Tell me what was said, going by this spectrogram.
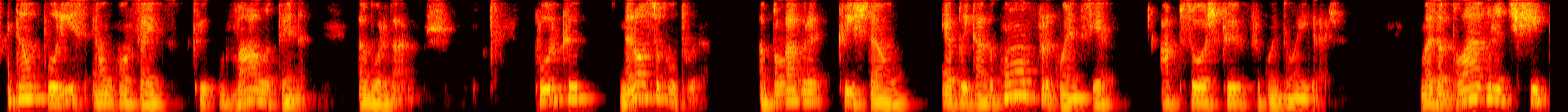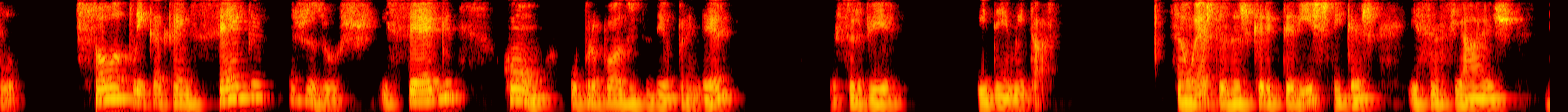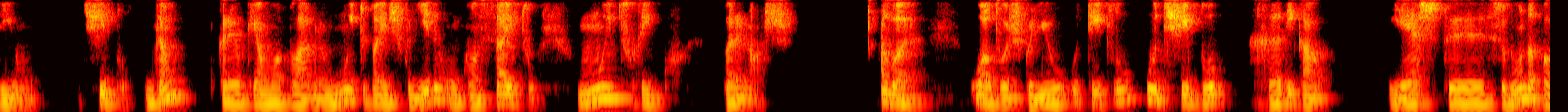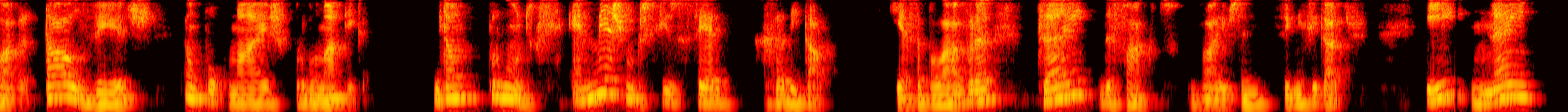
Então, por isso, é um conceito que vale a pena abordarmos. Porque na nossa cultura, a palavra cristão é aplicada com frequência a pessoas que frequentam a igreja. Mas a palavra discípulo só aplica a quem segue Jesus e segue com o propósito de aprender, de servir e de imitar. São estas as características essenciais de um discípulo. Então, creio que é uma palavra muito bem escolhida, um conceito muito rico para nós. Agora, o autor escolheu o título O Discípulo Radical. E esta segunda palavra, talvez, é um pouco mais problemática. Então, pergunto: é mesmo preciso ser radical? Que essa palavra tem, de facto, vários significados. E nem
